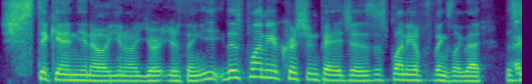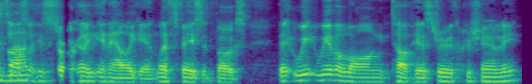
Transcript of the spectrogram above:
stick in, you know, you know your your thing. There's plenty of Christian pages. There's plenty of things like that. This it's is not. also historically inelegant. Let's face it, folks. That we, we have a long, tough history with Christianity.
